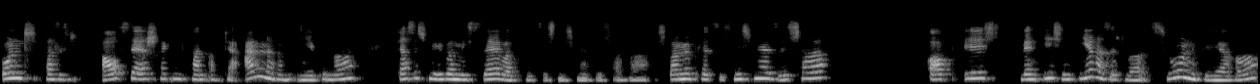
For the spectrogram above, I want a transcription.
Und was ich auch sehr erschreckend fand auf der anderen Ebene, dass ich mir über mich selber plötzlich nicht mehr sicher war. Ich war mir plötzlich nicht mehr sicher, ob ich, wenn ich in ihrer Situation wäre,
